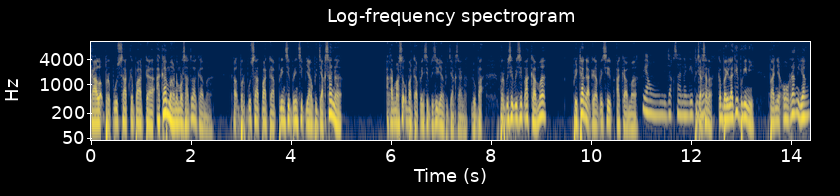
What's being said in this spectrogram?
Kalau berpusat kepada agama, nomor satu agama. Kalau berpusat pada prinsip-prinsip yang bijaksana, akan masuk kepada prinsip-prinsip yang bijaksana. Lupa, berprinsip-prinsip agama beda nggak dengan prinsip agama Yang bijaksana gitu ya. bijaksana. Kembali lagi begini, banyak orang yang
